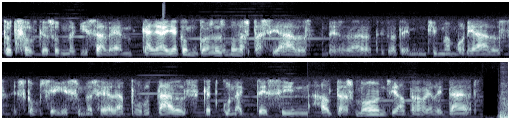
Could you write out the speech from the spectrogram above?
tots els que som d'aquí sabem que allà hi ha com coses molt especials, des de, des de temps immemorials. És com si hi hagués una sèrie de portals que et connectessin a altres mons i a altres realitats.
